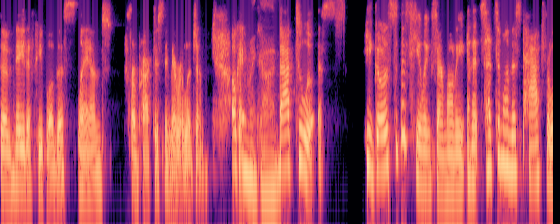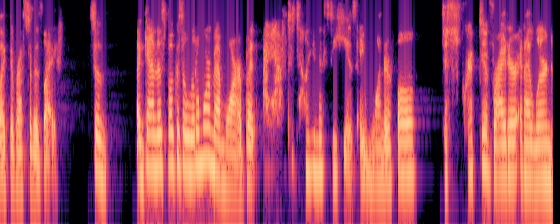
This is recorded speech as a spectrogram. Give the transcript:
the native people of this land from practicing their religion. Okay. Oh my God. Back to Lewis. He goes to this healing ceremony and it sets him on this path for like the rest of his life. So again, this book is a little more memoir, but I have to tell you, Misty, he is a wonderful descriptive writer. And I learned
